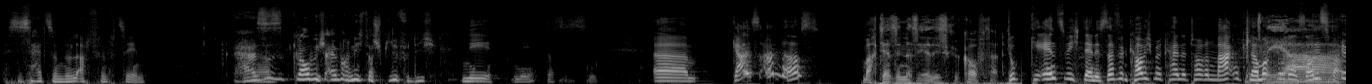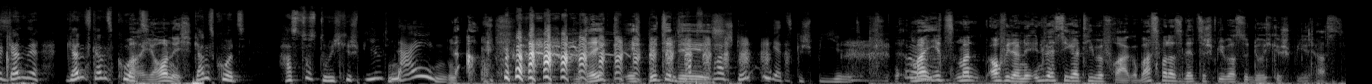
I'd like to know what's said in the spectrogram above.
es ist halt so 0815. Ja, es ist, glaube ich, einfach nicht das Spiel für dich. Nee, nee, das ist es nicht. Ähm, ganz anders. Macht ja Sinn, dass er sich's gekauft hat. Du kennst mich, Dennis. Dafür kaufe ich mir keine teuren Markenklamotten Ja. oder sonst Äh, was. Ganz, ganz, ganz Mach kurz. ich auch nicht. Ganz kurz. Hast du es durchgespielt? Nein. Rick, ich bitte Ich habe dich. ein paar Stunden jetzt gespielt. Mal jetzt mal auch wieder eine investigative Frage. Was war das letzte Spiel, was du durchgespielt hast?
